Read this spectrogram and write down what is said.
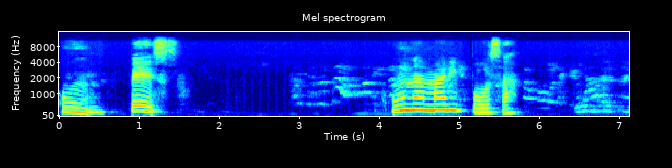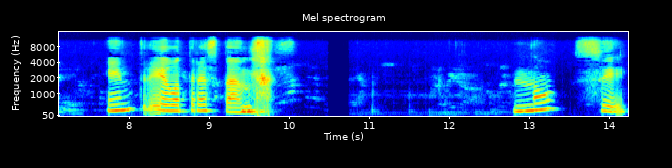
un pez, una mariposa, entre otras tantas. No se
